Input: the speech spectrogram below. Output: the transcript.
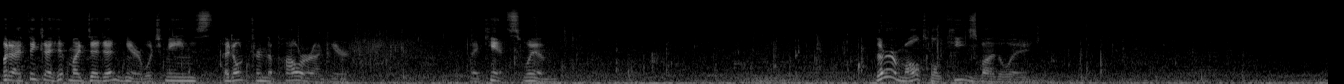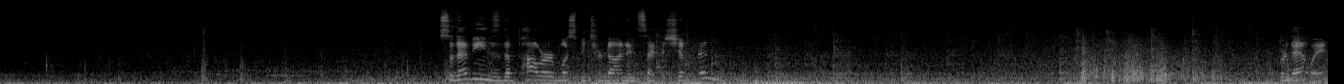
But I think I hit my dead end here, which means I don't turn the power on here. I can't swim. There are multiple keys, by the way. So that means the power must be turned on inside the ship then? Or that way.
